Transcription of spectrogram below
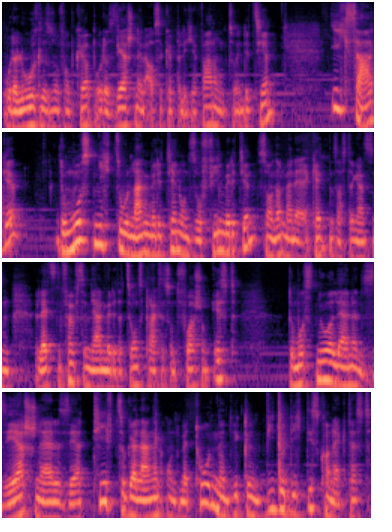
oder Loslösung vom Körper oder sehr schnell außerkörperliche Erfahrungen zu indizieren. Ich sage, du musst nicht so lange meditieren und so viel meditieren, sondern meine Erkenntnis aus den ganzen letzten 15 Jahren Meditationspraxis und Forschung ist, du musst nur lernen, sehr schnell, sehr tief zu gelangen und Methoden entwickeln, wie du dich disconnectest.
